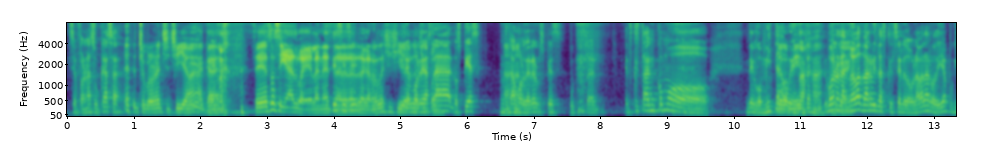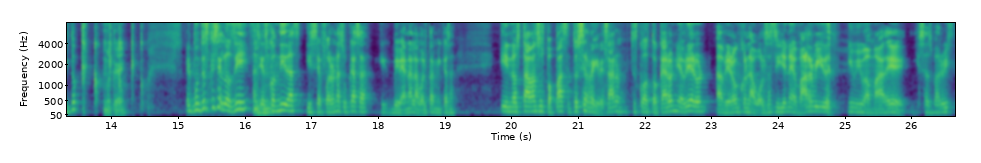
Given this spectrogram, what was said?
se fueron a su casa. Chupar una chichilla ¿va? acá. Sí, eso sí es, güey, la neta. Sí, sí, sí. Le agarrar la Y chichilla. le la mordías los pies. Me gustaba Ajá. morderle los pies. Es que están como de gomita, De güey. Bueno, las nuevas Barbies, las que se le doblaba la rodilla un poquito. Ok. El punto es que se los di, así escondidas, y se fueron a su casa y vivían a la vuelta de mi casa. Y no estaban sus papás, entonces se regresaron. Entonces, cuando tocaron y abrieron, abrieron con la bolsa así llena de Barbies. Y mi mamá de, ¿y esas Barbies?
